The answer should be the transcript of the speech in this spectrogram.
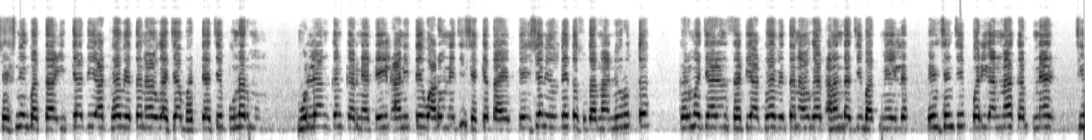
शैक्षणिक भत्ता इत्यादी आठव्या वेतन आयोगाच्या भत्त्याचे पुनर्मूल्यांकन करण्यात येईल आणि ते वाढवण्याची शक्यता आहे. पेन्शन योजनेत सुधारणा निवृत्त कर्मचाऱ्यांसाठी आठव्या वेतन आयोगात आनंदाची बातमी येईल. पेन्शनची परिगणना करण्याची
